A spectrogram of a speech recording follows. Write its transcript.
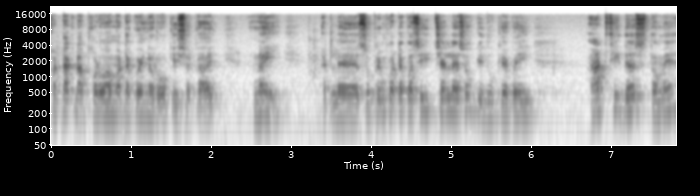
ફટાકડા ફોડવા માટે કોઈને રોકી શકાય નહીં. એટલે સુપ્રીમ કોર્ટે પછી છેલ્લે શું કીધું કે ભાઈ આઠથી દસ તમે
